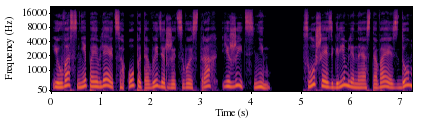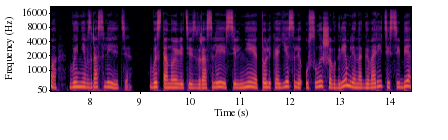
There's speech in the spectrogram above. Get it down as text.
и у вас не появляется опыта выдержать свой страх и жить с ним. Слушаясь гремлина и оставаясь дома, вы не взрослеете. Вы становитесь взрослее, сильнее, только если, услышав гремлина, говорите себе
